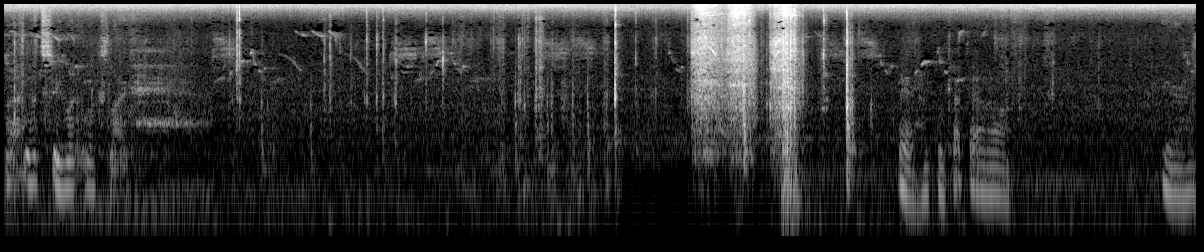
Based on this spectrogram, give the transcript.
But let's see what it looks like. Yeah, I can cut that off. Here, I'll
